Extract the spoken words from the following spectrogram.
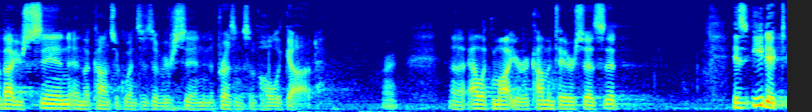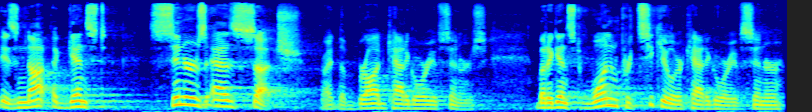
about your sin and the consequences of your sin in the presence of holy God. Right? Uh, Alec Motyer, a commentator, says that his edict is not against sinners as such, right, the broad category of sinners, but against one particular category of sinner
